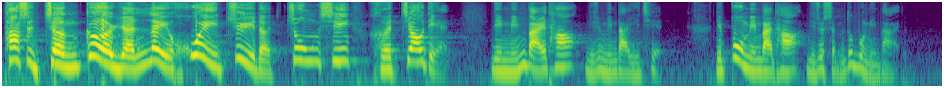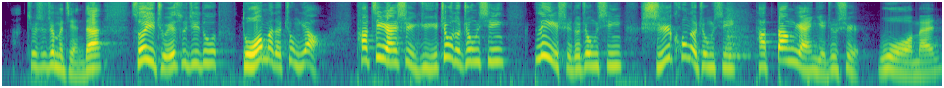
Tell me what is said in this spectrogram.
它是整个人类汇聚的中心和焦点。你明白它，你就明白一切；你不明白它，你就什么都不明白。就是这么简单。所以主耶稣基督多么的重要！它既然是宇宙的中心、历史的中心、时空的中心，它当然也就是我们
